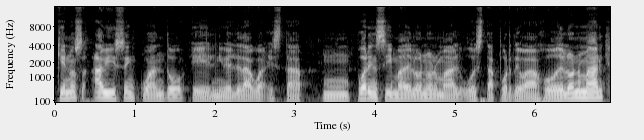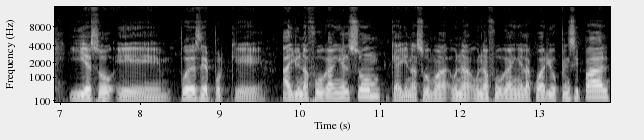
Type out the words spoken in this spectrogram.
que nos avisen cuando el nivel del agua está mm, por encima de lo normal o está por debajo de lo normal y eso eh, puede ser porque hay una fuga en el zoom, que hay una, suma, una, una, fuga en el acuario principal,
